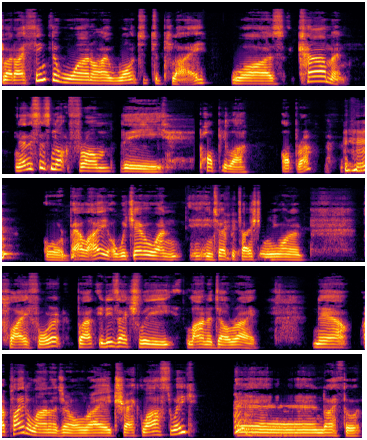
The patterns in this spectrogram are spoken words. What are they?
but I think the one I wanted to play was Carmen. Now, this is not from the popular opera hmm or ballet or whichever one interpretation you want to play for it, but it is actually Lana Del Rey. Now, I played a Lana Del Rey track last week, Mm. and I thought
